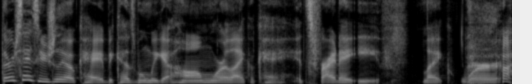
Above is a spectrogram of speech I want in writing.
Thursday's usually okay because when we get home, we're like, okay, it's Friday Eve. Like we're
